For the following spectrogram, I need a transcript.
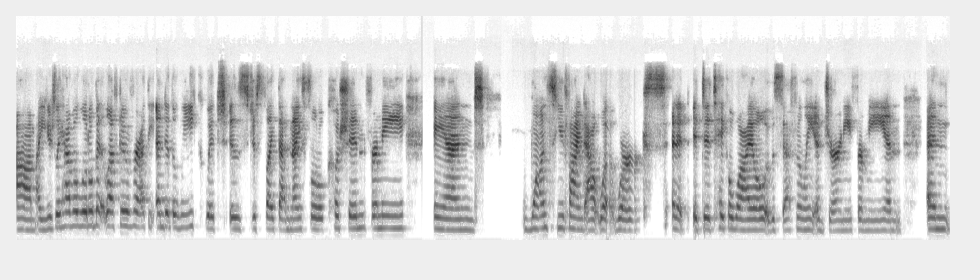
Um, I usually have a little bit left over at the end of the week, which is just like that nice little cushion for me. And once you find out what works, and it, it did take a while, it was definitely a journey for me and and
